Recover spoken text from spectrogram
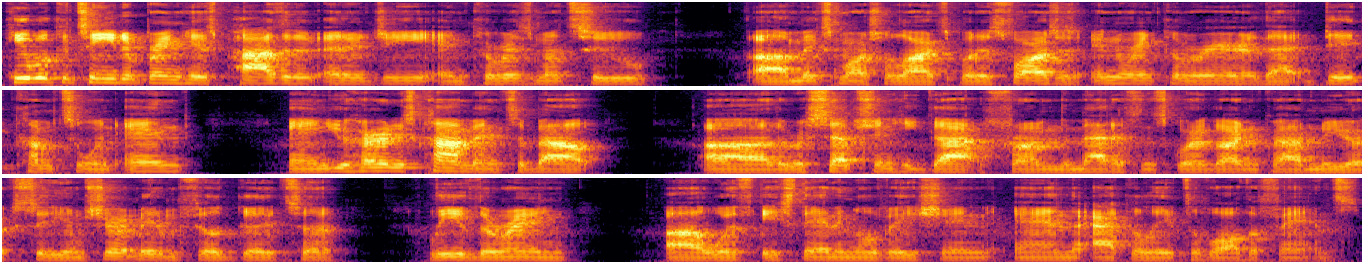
he will continue to bring his positive energy and charisma to uh, mixed martial arts. But as far as his in ring career, that did come to an end. And you heard his comments about uh, the reception he got from the Madison Square Garden crowd in New York City. I'm sure it made him feel good to leave the ring uh, with a standing ovation and the accolades of all the fans.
